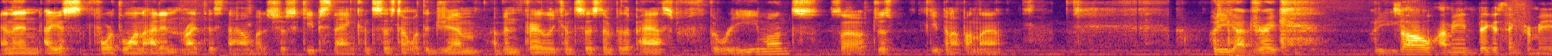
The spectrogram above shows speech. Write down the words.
And then I guess fourth one, I didn't write this down, but it's just keep staying consistent with the gym. I've been fairly consistent for the past three months, so just keeping up on that. What do you got, Drake? What do you got? So, I mean, biggest thing for me,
